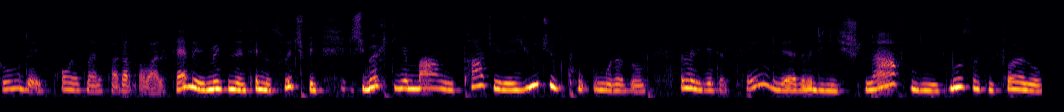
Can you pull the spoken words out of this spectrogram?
Bruder, ich brauche jetzt meine verdammt normale Fernbedienung. Ich möchte Nintendo Switch spielen. Ich möchte hier Mario Party oder YouTube gucken oder so. Damit ich entertained werde, damit ich nicht schlafen gehe. Ich muss noch die Folge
